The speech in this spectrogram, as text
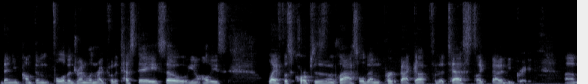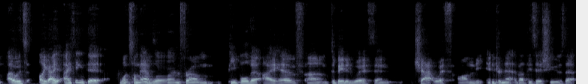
then you pump them full of adrenaline right before the test day. So you know all these lifeless corpses in the class will then perk back up for the test. Like that'd be great. Um, I would like I, I think that one, something I've learned from people that I have um, debated with and chat with on the internet about these issues that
